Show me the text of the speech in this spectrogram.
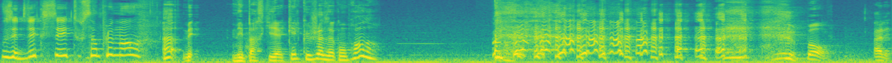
Vous êtes vexé, tout simplement. Ah, mais, mais parce qu'il y a quelque chose à comprendre? Bon, allez.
